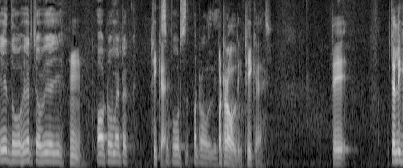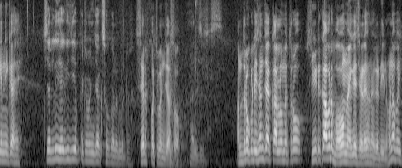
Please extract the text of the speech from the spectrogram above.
ਇਹ 2024 ਹੈ ਜੀ। ਹੂੰ। ਆਟੋਮੈਟਿਕ ਠੀਕ ਹੈ। ਸਪੋਰਟਸ ਪੈਟਰੋਲ ਦੀ। ਪੈਟਰੋਲ ਦੀ ਠੀਕ ਹੈ। ਤੇ ਚੱਲੀ ਕਿੰਨੀ ਕਾ ਇਹ? ਚੱਲੀ ਹੈਗੀ ਜੀ ਇਹ 5500 ਕਿਲੋਮੀਟਰ। ਸਿਰਫ 5500 ਹਾਂਜੀ। ਅੰਦਰੋਂ ਕੰਡੀਸ਼ਨ ਚੈੱਕ ਕਰ ਲਓ ਮਿੱਤਰੋ। ਸੀਟ ਕਵਰ ਬਹੁਤ ਮਹਿੰਗੇ ਛੜੇ ਹੋਣੇ ਗੱਡੀ ਨੂੰ ਹਨਾ ਬਾਈ?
